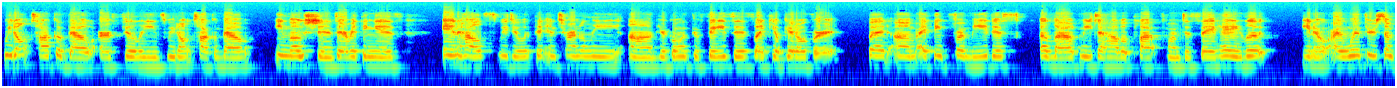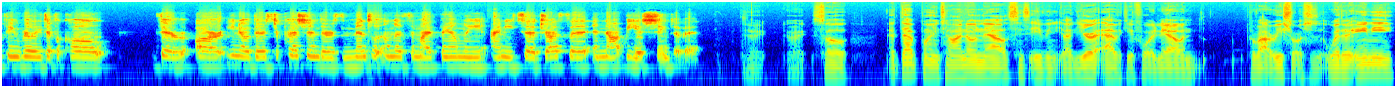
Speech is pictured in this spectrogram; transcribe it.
we don't talk about our feelings, we don't talk about emotions. Everything is in house, we deal with it internally. Um, you're going through phases, like you'll get over it. But um, I think for me, this allowed me to have a platform to say, hey, look, you know, I went through something really difficult. There are, you know, there's depression, there's mental illness in my family. I need to address it and not be ashamed of it. Right, right. So at that point in time, I know now, since even like you're an advocate for it now and provide resources, were there any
